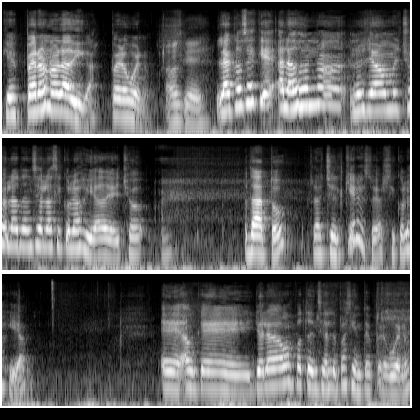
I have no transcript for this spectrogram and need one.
Que espero no la digas, pero bueno. La cosa es que a las dos no- nos llama mucho la atención la psicología. De hecho, dato, Rachel quiere estudiar psicología. Eh, aunque yo le veo más potencial de paciente, pero bueno.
